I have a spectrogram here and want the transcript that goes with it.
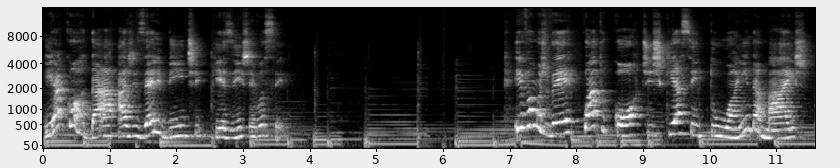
e acordar a Gisele Bint que existe em você. E vamos ver quatro cortes que acentuam ainda mais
